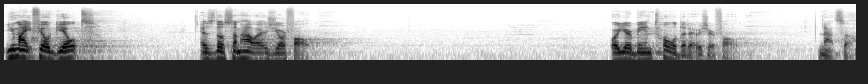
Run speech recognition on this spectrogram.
You might feel guilt as though somehow it was your fault. Or you're being told that it was your fault. Not so.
